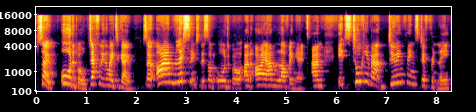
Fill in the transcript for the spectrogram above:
so Audible, definitely the way to go. So I am listening to this on Audible and I am loving it. And it's talking about doing things differently,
